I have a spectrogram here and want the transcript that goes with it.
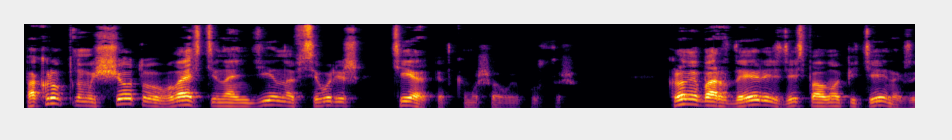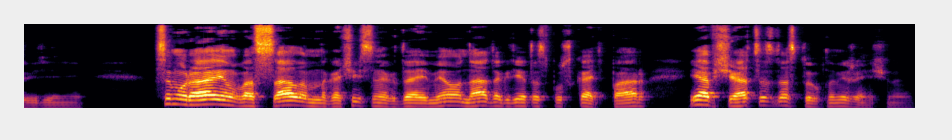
По крупному счету, власти Нандина всего лишь терпят камышовую пустошь. Кроме борделей, здесь полно питейных заведений. Самураям, вассалам многочисленных даймё надо где-то спускать пар и общаться с доступными женщинами.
